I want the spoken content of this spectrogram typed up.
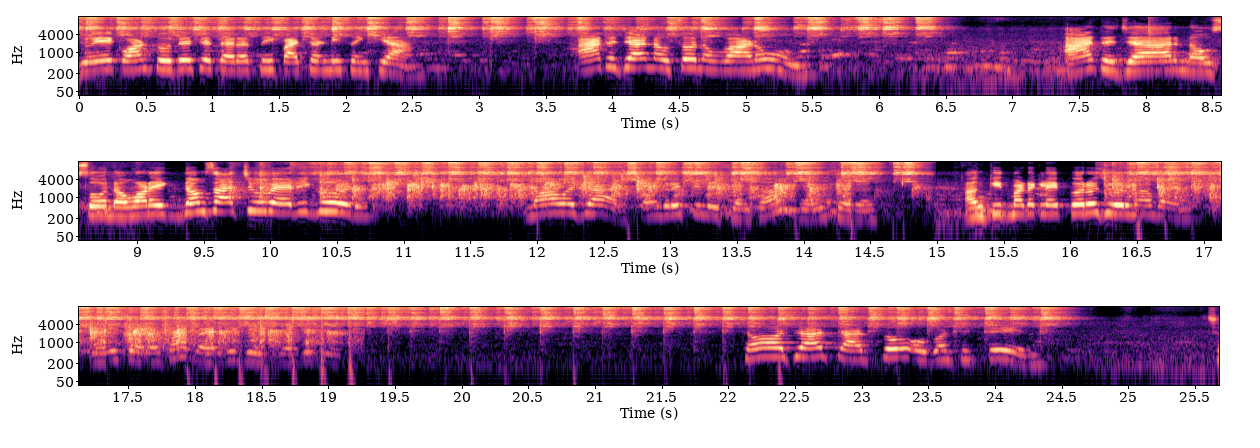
જોઈએ કોણ શોધે છે તરતની પાછળની સંખ્યા. આઠ હજાર નવસો નવ્વાણું. આઠ હજાર નવસો નવ્વાણું. એકદમ સાચું વેરી ગુડ નવ હજાર. કોંગ્રેચ્યુલેશન હા, બહુ સરસ. અંકિત માટે ક્લેપ કરો જોરમાં ભાઈ. બહુ સરસ, હા વેરી ગુડ વેરી ગુડ છ હજાર ચારસો ઓગણસિત્તેર. છ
